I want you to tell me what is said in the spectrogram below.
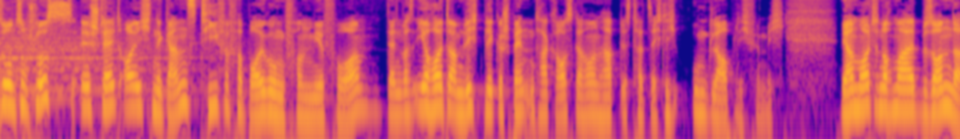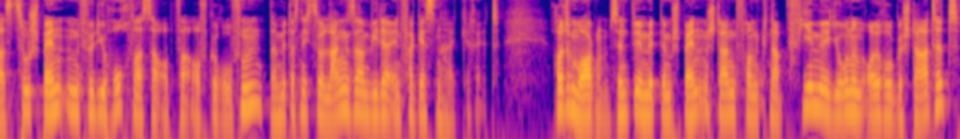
So, und zum Schluss äh, stellt euch eine ganz tiefe Verbeugung von mir vor, denn was ihr heute am Lichtblicke Spendentag rausgehauen habt, ist tatsächlich unglaublich für mich. Wir haben heute nochmal besonders zu Spenden für die Hochwasseropfer aufgerufen, damit das nicht so langsam wieder in Vergessenheit gerät. Heute Morgen sind wir mit einem Spendenstand von knapp 4 Millionen Euro gestartet.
